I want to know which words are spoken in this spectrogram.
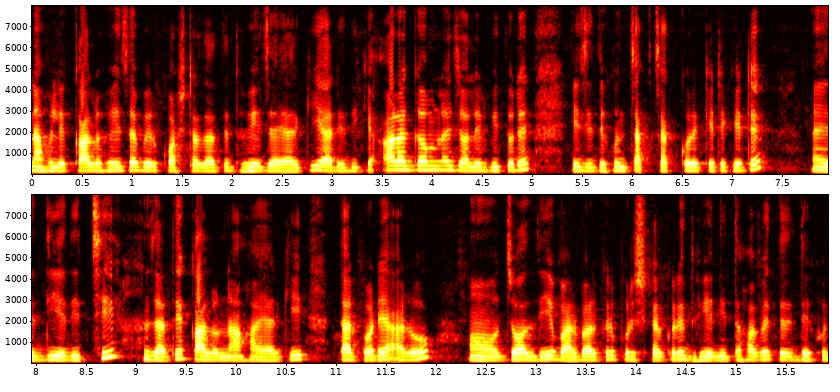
না হলে কালো হয়ে যাবে, এর কষ্টা যাতে ধুয়ে যায় আর কি। আর এদিকে আর এক গামলায় জলের ভিতরে এই যে দেখুন চাকচাক করে কেটে কেটে দিয়ে দিচ্ছি যাতে কালো না হয় আর কি। তারপরে আরও জল দিয়ে বারবার করে পরিষ্কার করে ধুয়ে নিতে হবে। তো দেখুন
